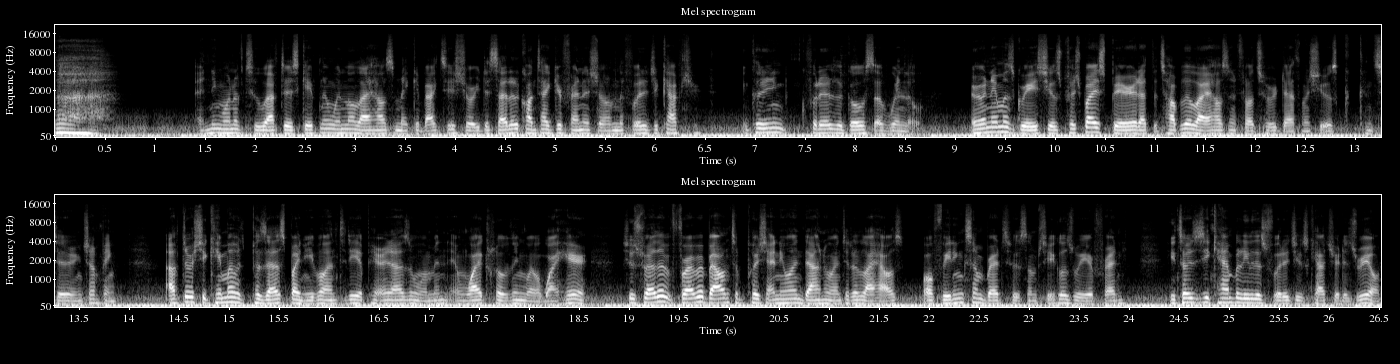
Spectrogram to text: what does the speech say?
Ending one of two. After escaping the Wynlow Lighthouse and making it back to the shore, you decided to contact your friend and show him the footage you captured, including footage of the ghost of Wynlow. Her name was Grace. She was pushed by a spirit at the top of the lighthouse and fell to her death when she was considering jumping. Afterwards, she came out possessed by an evil entity appearing as a woman in white clothing with white hair. She was forever, forever bound to push anyone down who entered the lighthouse while feeding some bread to some seagulls with your friend. He tells us he can't believe this footage he was captured is real.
